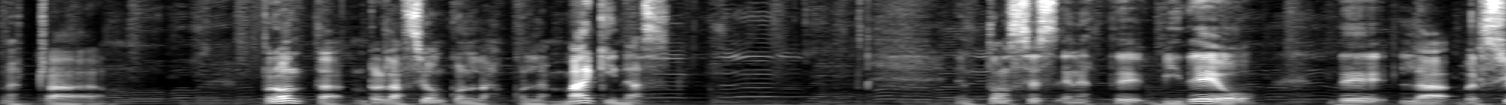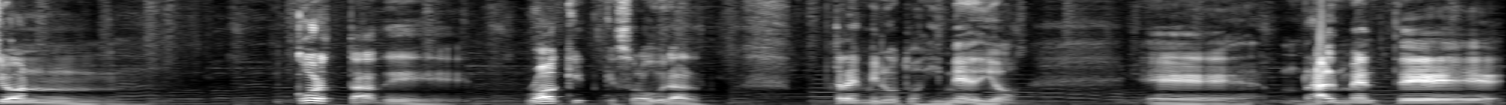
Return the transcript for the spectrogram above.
nuestra pronta relación con, con las máquinas. Entonces en este video de la versión corta de Rocket, que solo dura tres minutos y medio, eh, realmente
